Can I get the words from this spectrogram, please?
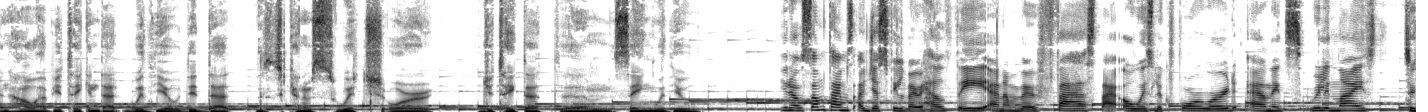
And how have you taken that with you? Did that kind of switch, or did you take that um, saying with you? You know, sometimes I just feel very healthy and I'm very fast. I always look forward and it's really nice to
